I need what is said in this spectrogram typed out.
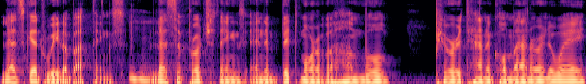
Let's get real about things. Mm-hmm. Let's approach things in a bit more of a humble, puritanical manner in a way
